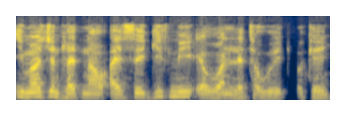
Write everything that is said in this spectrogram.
imagine right now I say, give me a one letter word, okay?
